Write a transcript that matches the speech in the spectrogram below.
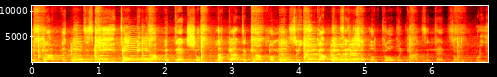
If confidence is key, don't be confidential. Like under compliments, so you got potential of going continental. With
